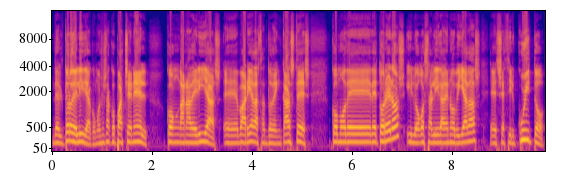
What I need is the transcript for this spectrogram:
del Toro de Lidia, como es esa Copa Chenel con ganaderías eh, variadas, tanto de encastes como de, toreros, y luego esa liga de novilladas, ese circuito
